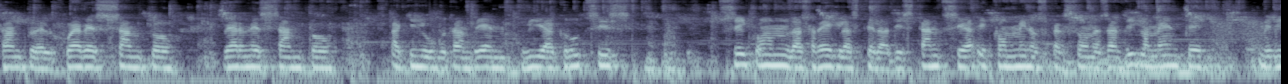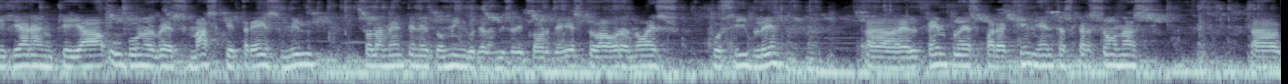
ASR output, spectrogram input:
tanto el jueves santo, viernes santo, aquí hubo también Vía Crucis según las reglas de la distancia y con menos personas. Antiguamente me dijeron que ya hubo una vez más que 3.000 solamente en el Domingo de la Misericordia. Esto ahora no es posible. Ah, el templo es para 500 personas. Ah,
